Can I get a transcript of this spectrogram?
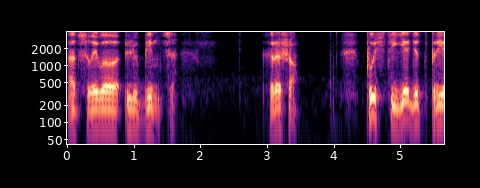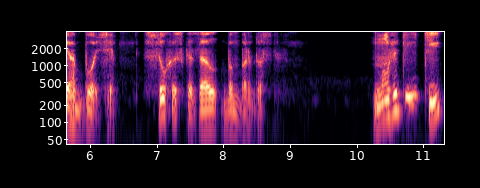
от своего любимца. — Хорошо. Пусть едет при обозе. — сухо сказал Бомбардос. — Можете идти,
